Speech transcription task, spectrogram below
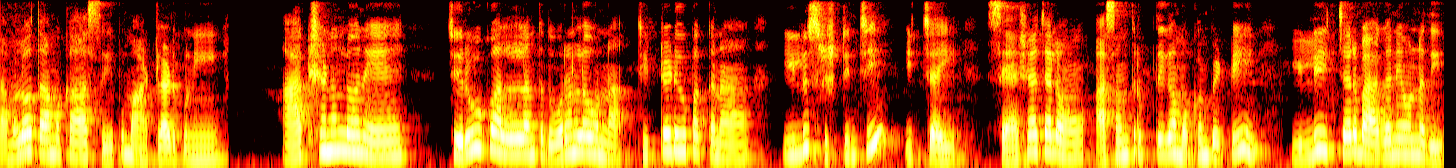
తమలో తాము కాసేపు మాట్లాడుకుని ఆ క్షణంలోనే చెరువుకు అల్లంత దూరంలో ఉన్న చిట్టడుగు పక్కన ఇల్లు సృష్టించి ఇచ్చాయి. శేషాచలం అసంతృప్తిగా ముఖం పెట్టి ఇల్లు ఇచ్చారు బాగానే ఉన్నది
